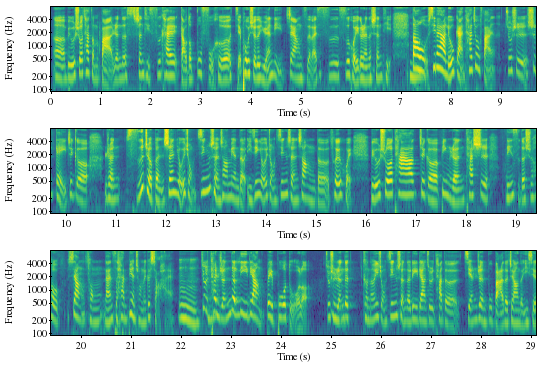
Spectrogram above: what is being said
呃，比如说他怎么把人的身体撕开，搞得不符合解剖学的原理，这样子来撕撕毁一个人的身体。到西班牙流感，他就反就是是给这个人死者本身有一种精神上面的，已经有一种精神上的摧毁。比如说他这个病人，他是临死的时候像从男子汉变成了一个小孩，嗯，就是他人的力量被剥夺了。就是人的可能一种精神的力量，就是他的坚韧不拔的这样的一些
